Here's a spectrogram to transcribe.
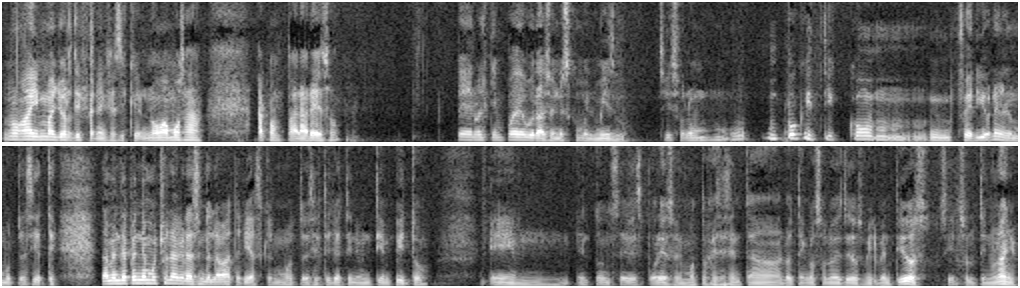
No hay mayor diferencia, así que no vamos a, a comparar eso. Pero el tiempo de duración es como el mismo. Sí, solo un, un poquitico inferior en el Moto E7. También depende mucho de la grabación de la batería. Es que el Moto E7 ya tiene un tiempito. Em, entonces, por eso el Moto G60 lo tengo solo desde 2022. ¿sí? Solo tiene un año,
